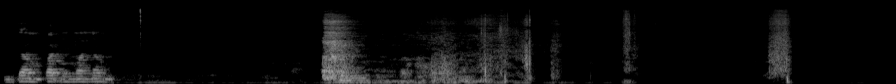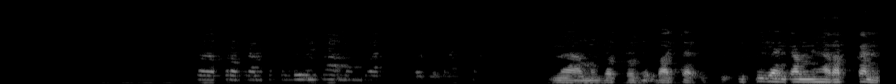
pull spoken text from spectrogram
tiga empat lima enam. Ke program kepelun pak membuat pojok baca. Nah membuat pojok baca itu itu yang kami harapkan.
